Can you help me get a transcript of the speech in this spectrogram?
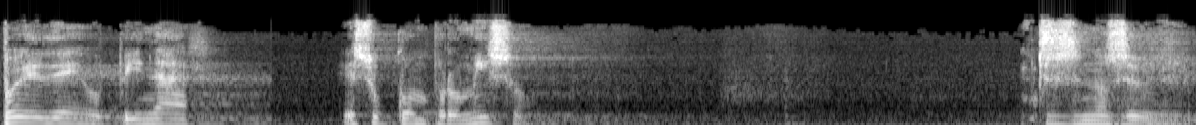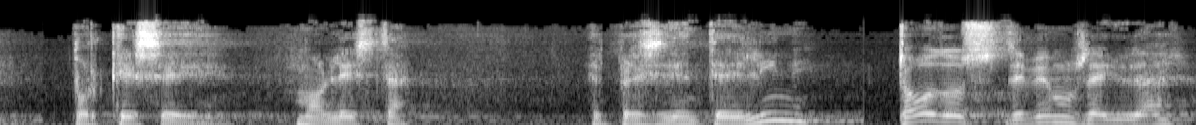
puede opinar, es su compromiso. Entonces no sé por qué se molesta el presidente del INE. Todos debemos de ayudar,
